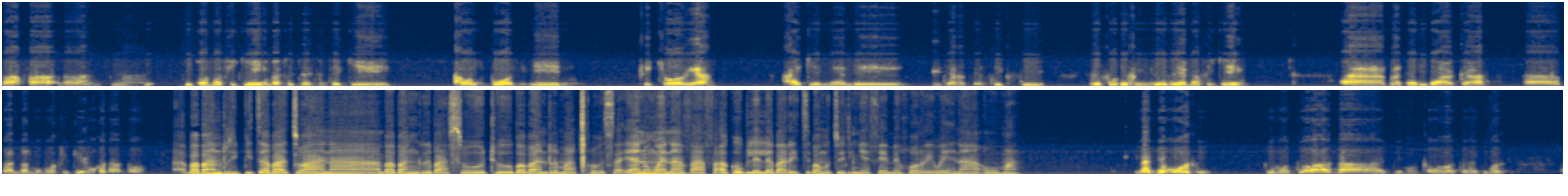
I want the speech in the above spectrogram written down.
ba fa narantse ke tswa mafikeng ba setresitse ke i was born in pretoria. A ke ne le dijara tse sixty re fodogile re mafikeng. Um batsadi baka um ba nna mo mafikeng go nano ba bang re ipitsa batswana ba bang re basotho ba bang re maxhosa. Yaanong wena vafa a ko bolelele bareetsi ba motsweding fm gore wena o mang? Nna ke gotlhe ke motswana ke moxhosa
